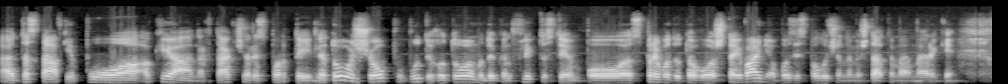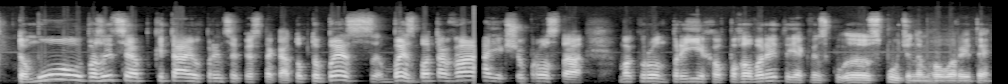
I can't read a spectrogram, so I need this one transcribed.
е, доставки по океанах, так через порти, для того, щоб бути готовими до конфлікту з тим по з приводу того ж Тайваню або зі Сполученими Штатами Америки. Тому позиція Китаю, в принципі, така. Тобто, без, без батага, якщо просто Макрон приїхав поговорити, як він з, е, з Путіним говорити,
